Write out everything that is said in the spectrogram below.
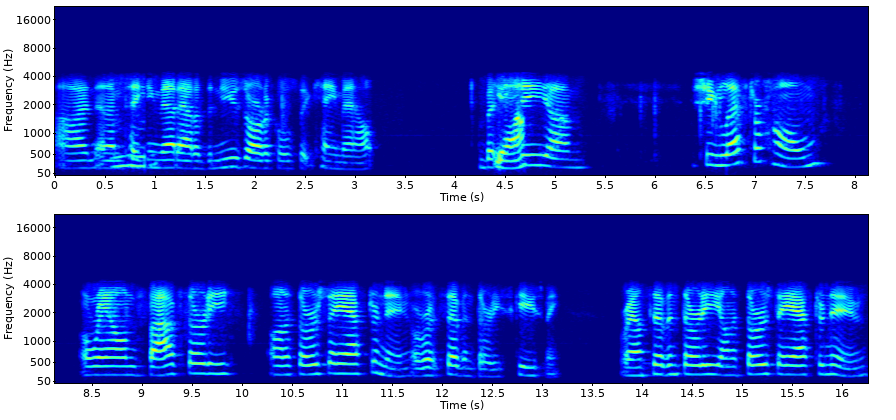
Uh, and, and I'm mm-hmm. taking that out of the news articles that came out. But yeah. she um, she left her home around 5:30 on a Thursday afternoon, or at 7:30, excuse me, around 7:30 on a Thursday afternoon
